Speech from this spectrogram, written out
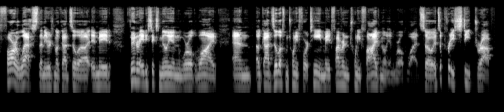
far less than the original Godzilla. It made 386 million worldwide, and a Godzilla from 2014 made 525 million worldwide. So it's a pretty steep drop.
